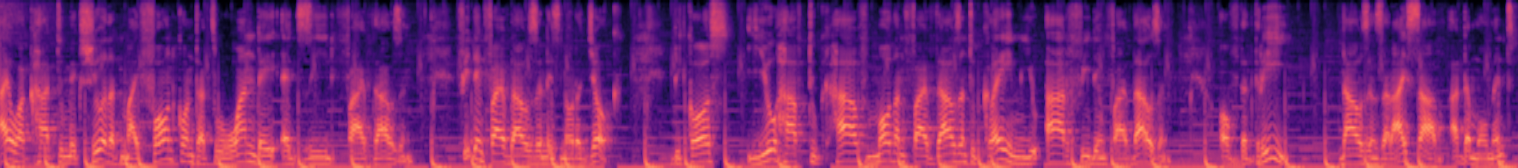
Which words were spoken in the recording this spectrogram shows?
I work hard to make sure that my phone contacts will one day exceed 5,000. Feeding 5,000 is not a joke because you have to have more than 5,000 to claim you are feeding 5,000. Of the three thousands that I serve at the moment,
